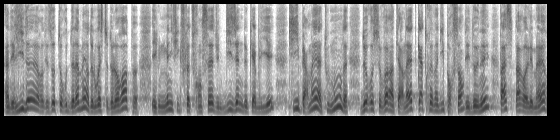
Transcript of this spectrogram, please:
un des leaders des autoroutes de la mer de l'ouest de l'Europe, et une magnifique flotte française d'une dizaine de câbliers qui permet à tout le monde de recevoir Internet. 90% des données passent par les mers.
